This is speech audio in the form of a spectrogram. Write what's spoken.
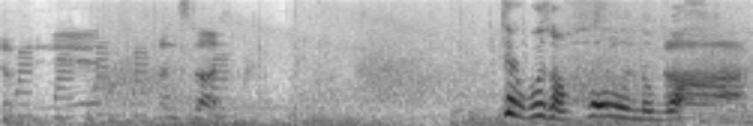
no, eh, unstunned. There was a hole in the wall. Ah,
